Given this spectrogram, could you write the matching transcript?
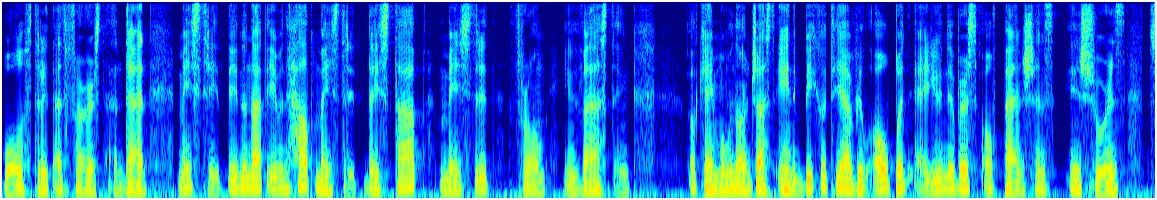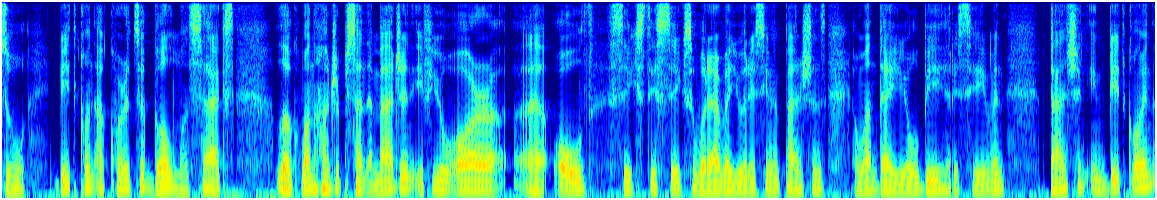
Wall Street at first and then Main Street. They do not even help Main Street. They stop Main Street from investing. Okay, moving on. Just in, Bitcoin will open a universe of pensions insurance to Bitcoin according to Goldman Sachs. Look, 100%. Imagine if you are uh, old, 66 whatever, you're receiving pensions, and one day you'll be receiving pension in Bitcoin.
